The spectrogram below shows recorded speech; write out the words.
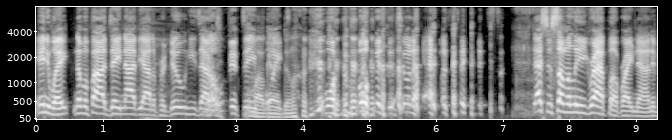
Anyway, number five, Jaden Ivey out of Purdue. He's averaging No. 15 What points, doing? four, four two and a half assists. That's your summer league wrap up right now. And if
